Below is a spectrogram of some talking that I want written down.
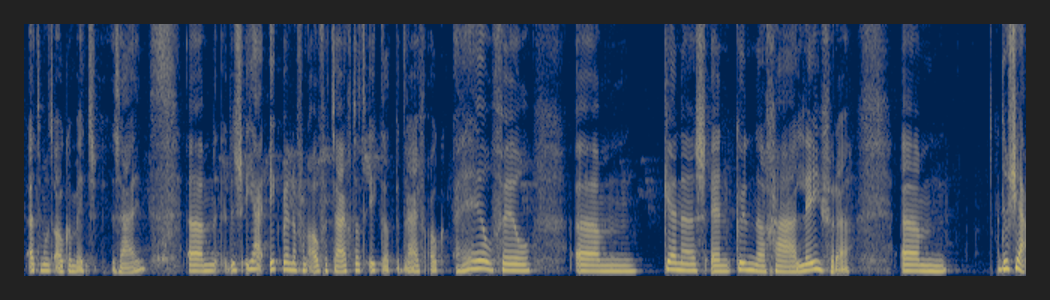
Het moet ook een match zijn. Um, dus ja, ik ben ervan overtuigd dat ik dat bedrijf ook heel veel um, kennis en kunde ga leveren. Um, dus ja,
